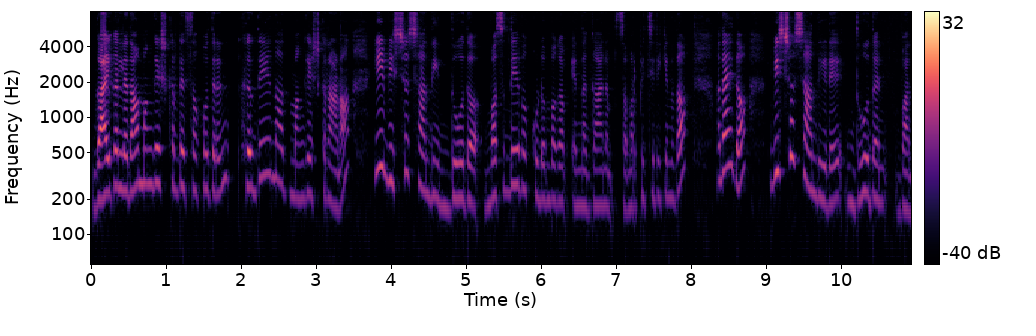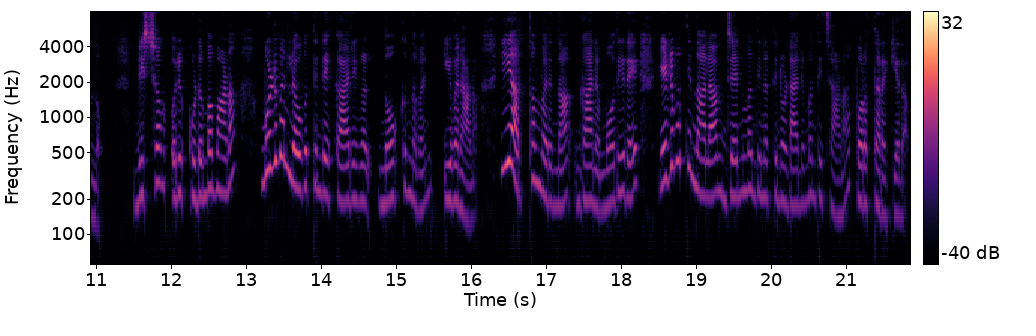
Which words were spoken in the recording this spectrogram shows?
ഗായകൻ ലതാ മങ്കേഷ്കറുടെ സഹോദരൻ ഹൃദയനാഥ് മങ്കേഷ്കറാണ് ഈ വിശ്വശാന്തി ദൂത് വസുദേവ കുടുംബകം എന്ന ഗാനം സമർപ്പിച്ചിരിക്കുന്നത്. അതായത് വിശ്വശാന്തിയുടെ ദൂതൻ വന്നു. വിശ്വം ഒരു കുടുംബമാണ്. മുഴുവൻ ലോകത്തിന്റെ കാര്യങ്ങൾ നോക്കുന്നവൻ ഇവനാണ്. ഈ അർത്ഥം വരുന്ന ഗാനം മോദിയുടെ എഴുപത്തിനാലാം ജന്മദിനത്തിനോടനുബന്ധിച്ചാണ് പുറത്തിറക്കിയത്.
